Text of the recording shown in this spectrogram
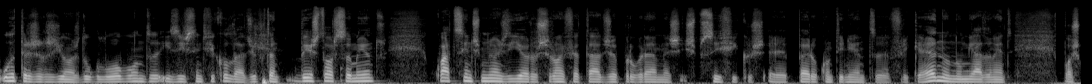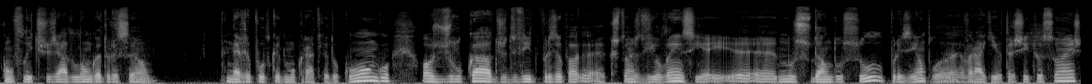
outras regiões do globo onde existem dificuldades. E, portanto, deste orçamento, 400 milhões de euros serão afetados a programas específicos uh, para o continente africano, nomeadamente para os conflitos já de longa duração na República Democrática do Congo, aos deslocados devido, por exemplo, a questões de violência eh, eh, no Sudão do Sul, por exemplo, uhum. haverá aqui outras situações.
